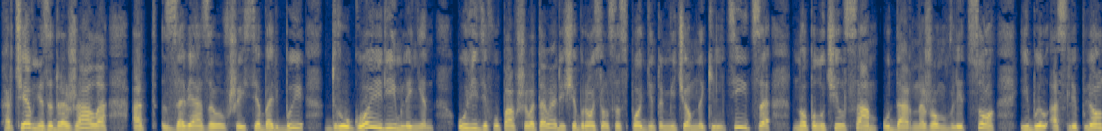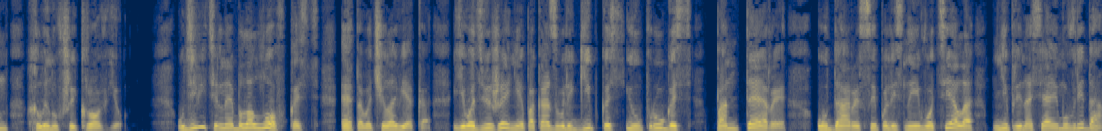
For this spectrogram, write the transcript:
Харчевня задрожала от завязывавшейся борьбы. Другой римлянин, увидев упавшего товарища, бросился с поднятым мечом на кельтийца, но получил сам удар ножом в лицо и был ослеплен хлынувшей кровью. Удивительная была ловкость этого человека. Его движения показывали гибкость и упругость пантеры. Удары сыпались на его тело, не принося ему вреда.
